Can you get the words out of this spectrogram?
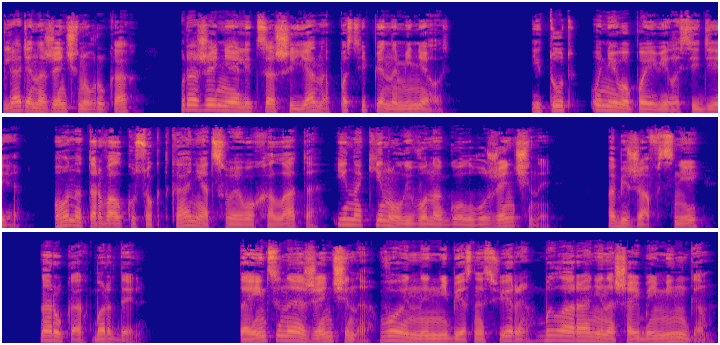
Глядя на женщину в руках, выражение лица Шияна постепенно менялось. И тут у него появилась идея. Он оторвал кусок ткани от своего халата и накинул его на голову женщины, побежав с ней на руках в бордель. Таинственная женщина, воин небесной сферы, была ранена Шань Бэймингом.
